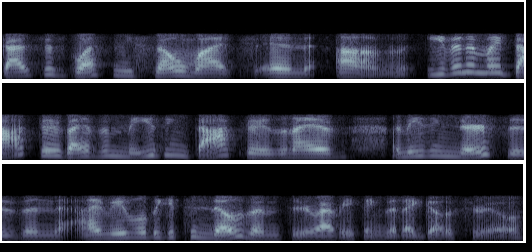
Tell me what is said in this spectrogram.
God's just blessed me so much and um even in my doctors I have amazing doctors and I have amazing nurses and I'm able to get to know them through everything that I go through.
